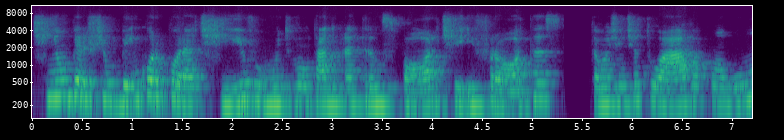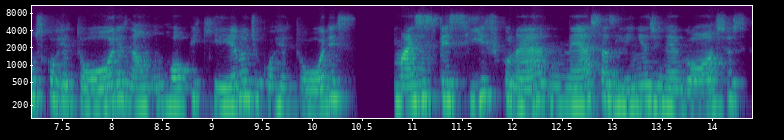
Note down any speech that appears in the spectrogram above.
tinha um perfil bem corporativo, muito voltado para transporte e frotas. Então, a gente atuava com alguns corretores, né, um rol pequeno de corretores, mais específico né, nessas linhas de negócios.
